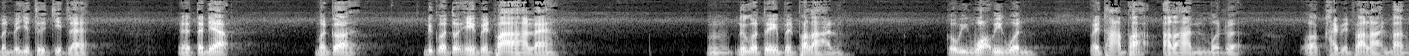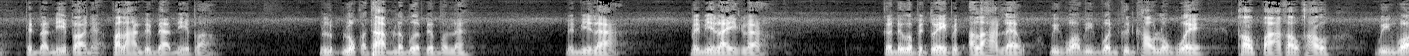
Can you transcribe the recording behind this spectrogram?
มันไม่ยึดถือจิตแล้วแต่เนี้ยมันก็ นึกว่าตัวเองเป็นพระอาหารแล้วนึกว่าตัวเองเป็นพระอรหันต์ก็วิ่งวะวิ่งวนไปถามพระอรหันต์หมดว่าใครเป็นพระอรหันต์บ้าง เป็นแบบนี้เปล่าเนี่ย พระอรหันต์เป็นแบบนี้เปล่าโลกธาตุระเบิดไปหมดแล้ว ไม่มีแล้วไม่มีอะไรอีกแล้ว ก็นึกว่าเป็นตัวเองเป็นอรหันต์แล้ว วิ่งวะวิ่งวนขึ้นเขาลงห้วย เข้าป่าเข้าเขา วิ่งวะ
